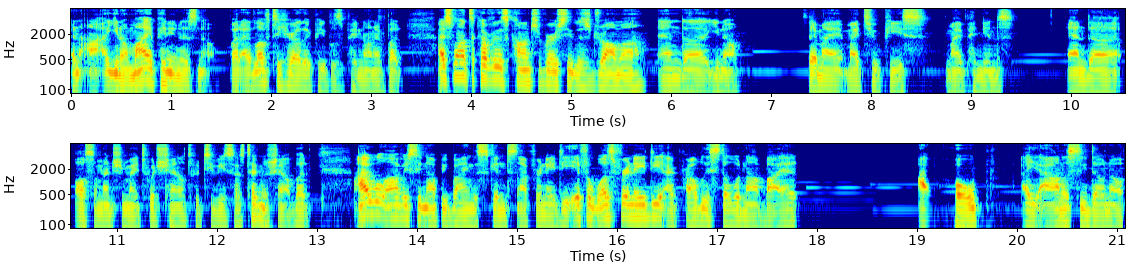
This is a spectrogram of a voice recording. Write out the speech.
And I, you know, my opinion is no, but I'd love to hear other people's opinion on it. But I just wanted to cover this controversy, this drama, and uh, you know, say my my two piece, my opinions, and uh, also mention my Twitch channel, Twitch TV slash Techno channel. But I will obviously not be buying the skin. It's not for an AD. If it was for an AD, I probably still would not buy it. I hope. I honestly don't know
